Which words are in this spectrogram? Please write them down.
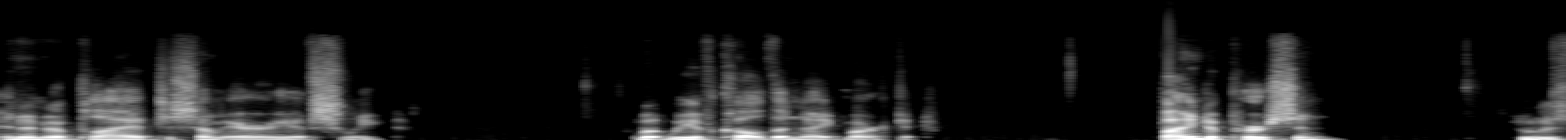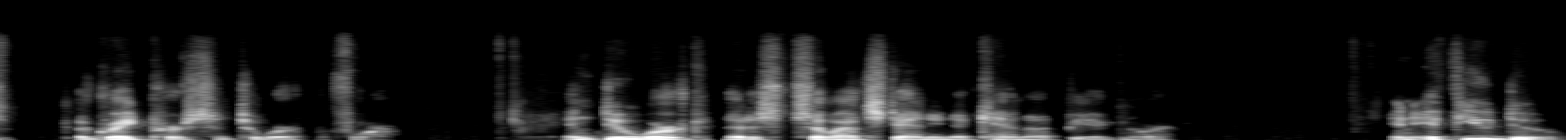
and then apply it to some area of sleep, what we have called the night market. Find a person who is a great person to work for and do work that is so outstanding it cannot be ignored. And if you do,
